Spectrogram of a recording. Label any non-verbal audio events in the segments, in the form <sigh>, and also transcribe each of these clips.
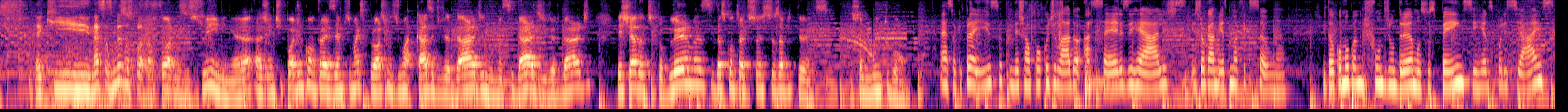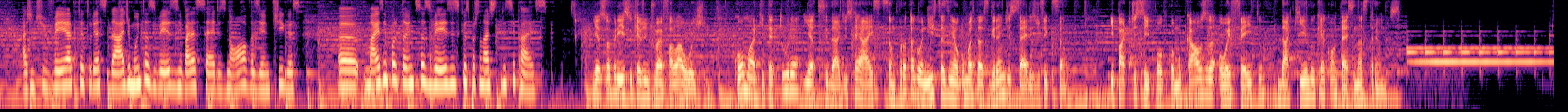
é que nessas mesmas plataformas de streaming é, a gente pode encontrar exemplos mais próximos de uma casa de verdade, numa cidade de verdade, recheada dos problemas e das contradições de seus habitantes. Isso é muito bom. É, só que para isso tem que deixar um pouco de lado as séries e realities e jogar mesmo na ficção, né? Então, como pano de fundo de um drama, um suspense, enredos policiais, a gente vê a arquitetura e a cidade muitas vezes em várias séries novas e antigas, uh, mais importantes às vezes que os personagens principais. E é sobre isso que a gente vai falar hoje. Como a arquitetura e as cidades reais são protagonistas em algumas das grandes séries de ficção e participam como causa ou efeito daquilo que acontece nas tramas.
